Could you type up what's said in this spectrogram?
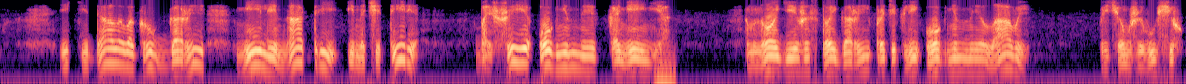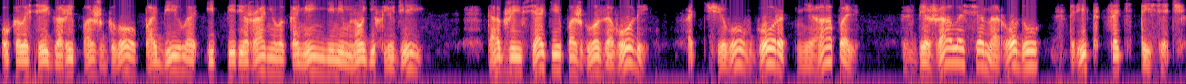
и кидало вокруг горы мили на три и на четыре большие огненные каменья. Многие же с той горы протекли огненные лавы, причем живущих около сей горы пожгло, побило и переранило каменьями многих людей, также и всякие пожгло заводы, отчего в город Неаполь сбежалося народу с тридцать тысяч.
